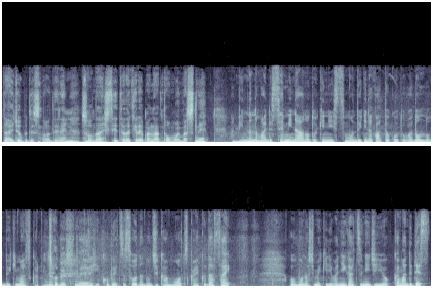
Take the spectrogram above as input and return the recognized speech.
大丈夫ですのでね、相談していただければなと思いますね。みんなの前でセミナーの時に質問できなかったことがどんどんできますからね。そうですねぜひ個別相談の時間もお使いください。応募の締め切りは2月24日までです。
